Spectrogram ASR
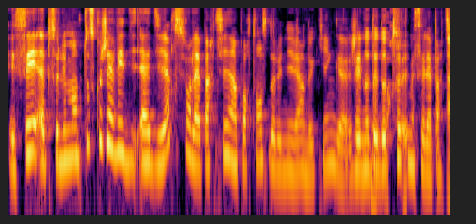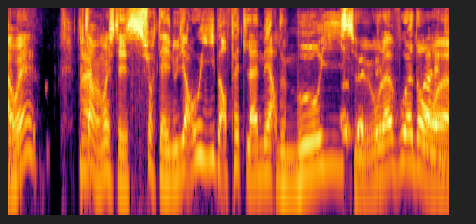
Et c'est absolument tout ce que j'avais à dire sur la partie importance de l'univers de King. J'ai noté Ah, d'autres parfait. trucs, mais c'est la partie. Ah ouais? Putain, Ouais. mais moi j'étais sûr que t'allais nous dire oui, bah en fait la mère de Maurice, euh, on la voit dans euh,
